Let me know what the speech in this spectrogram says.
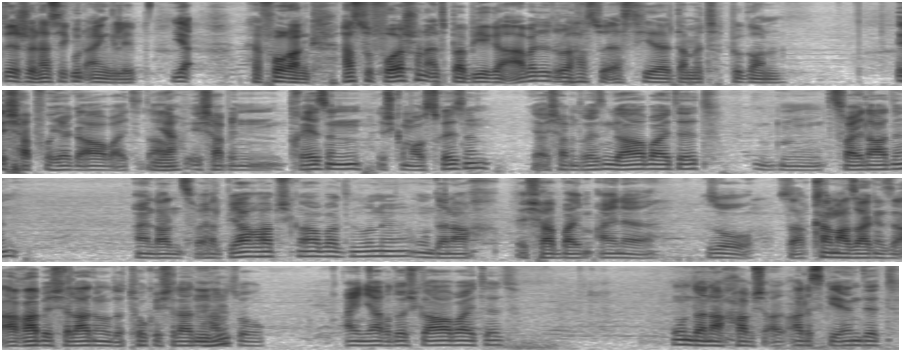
Sehr schön, hast dich gut eingelebt. Ja. Hervorragend. Hast du vorher schon als Barbier gearbeitet oder hast du erst hier damit begonnen? Ich habe vorher gearbeitet. Ja. Ich habe in Dresden, ich komme aus Dresden. Ja, ich habe in Dresden gearbeitet, zwei Laden. Ein Laden zweieinhalb Jahre habe ich gearbeitet drin und danach, ich habe bei einer so, kann man sagen, arabische Laden oder türkische Laden, mhm. habe so ein Jahr durchgearbeitet. Und danach habe ich alles geendet,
